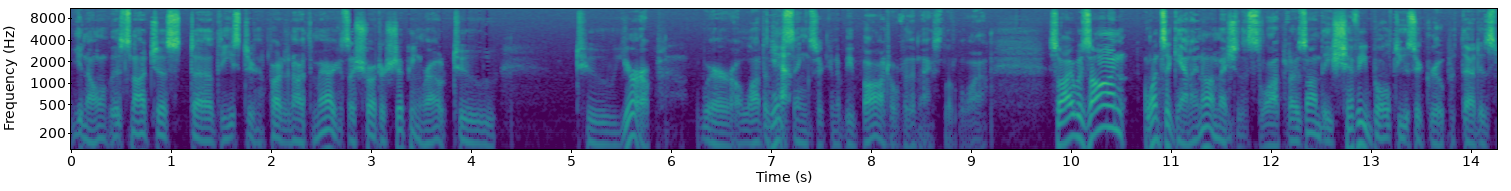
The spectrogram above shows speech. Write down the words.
you know, it's not just uh, the eastern part of North America. It's a shorter shipping route to to Europe, where a lot of Yeah. these things are going to be bought over the next little while. So I was on once again. I know I mentioned this a lot, but I was on the Chevy Bolt user group that is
